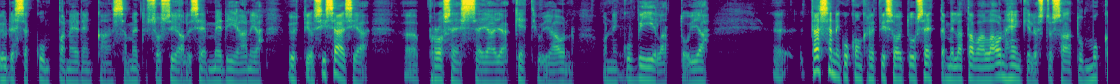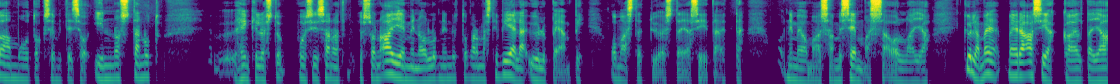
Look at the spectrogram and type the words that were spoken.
yhdessä kumppaneiden kanssa, menty sosiaaliseen mediaan ja yhtiön sisäisiä prosesseja ja ketjuja on, on niin kuin viilattu. Ja tässä niin kuin konkretisoituu se, että millä tavalla on henkilöstö saatu mukaan muutokseen, miten se on innostanut – henkilöstö voisi sanoa, että jos on aiemmin ollut, niin nyt on varmasti vielä ylpeämpi omasta työstä ja siitä, että nimenomaan saamme semmassa olla. Ja kyllä me meidän asiakkailta ja,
